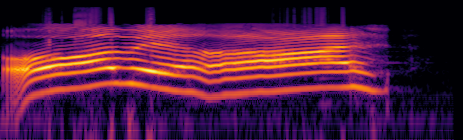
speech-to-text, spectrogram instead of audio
啊！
